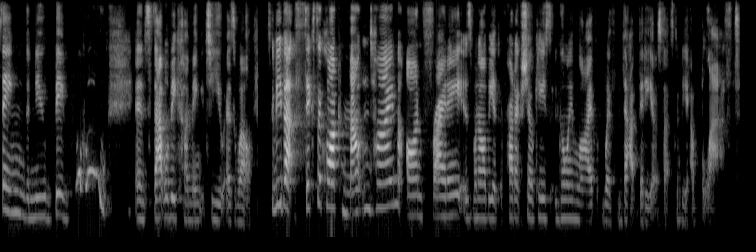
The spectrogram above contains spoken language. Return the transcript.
thing, the new big woohoo, and so that will be coming to you as well. It's gonna be about six o'clock mountain time on Friday is when I'll be at the product showcase going live with that video. So that's gonna be a blast.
